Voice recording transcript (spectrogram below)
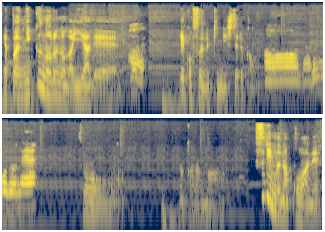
やっぱ肉乗るのが嫌ではい。結構そういうの気にしてるかもあー、なるほどね。そうだからまあスリムな子はね、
